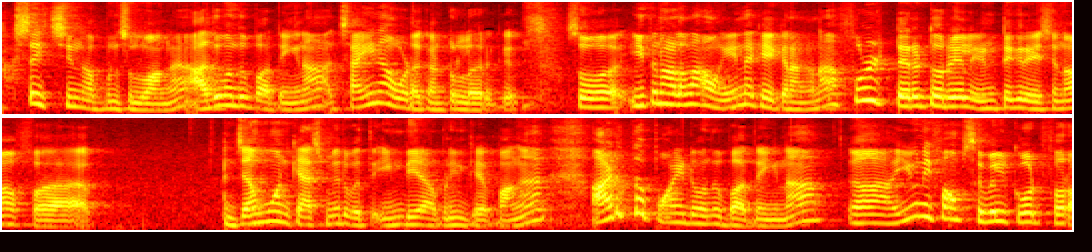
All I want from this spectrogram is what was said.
அக்ஸை சின் அப்படின்னு சொல்லுவாங்க. அது வந்து பார்த்தீங்கன்னா சைனாவோட கண்ட்ரோலில் இருக்குது ஸோ இதனால தான் அவங்க என்ன கேட்குறாங்கன்னா full territorial integration of Jammu and Kashmir with India அப்படின்னு கேட்பாங்க. அடுத்த பாயிண்ட் வந்து பார்த்தீங்கன்னா uniform civil code for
